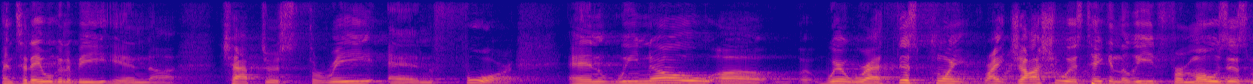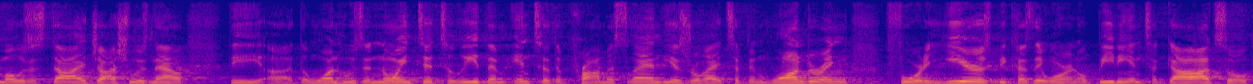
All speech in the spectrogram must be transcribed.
and today we're going to be in. Uh, chapters 3 and 4. And we know uh, where we're at this point, right? Joshua is taking the lead for Moses. Moses died. Joshua is now the, uh, the one who's anointed to lead them into the promised land. The Israelites have been wandering 40 years because they weren't obedient to God. So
